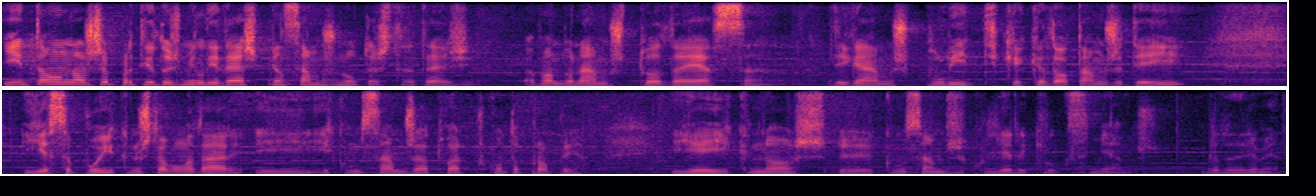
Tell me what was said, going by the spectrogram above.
E então nós, a partir de 2010, pensámos noutra estratégia. Abandonámos toda essa, digamos, política que adotámos até aí e esse apoio que nos estavam a dar e, e começámos a atuar por conta própria. E é aí que nós eh, começámos a colher aquilo que semeamos, verdadeiramente.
